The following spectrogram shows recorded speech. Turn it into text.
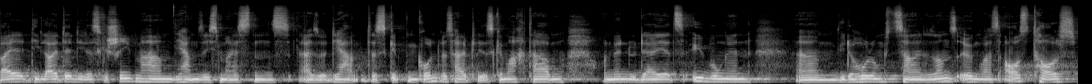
weil die Leute, die das geschrieben haben, die haben sich meistens, also die haben, das gibt einen Grund, weshalb die das gemacht haben. Und wenn du da jetzt Übungen, ähm, Wiederholungszahlen, sonst irgendwas austauschst,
